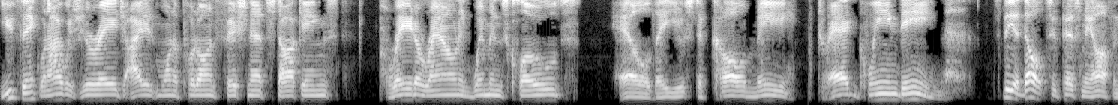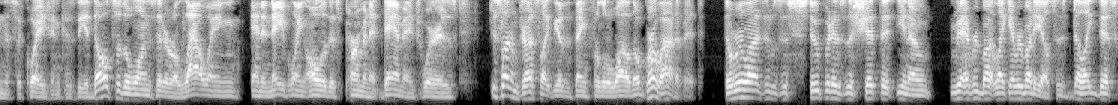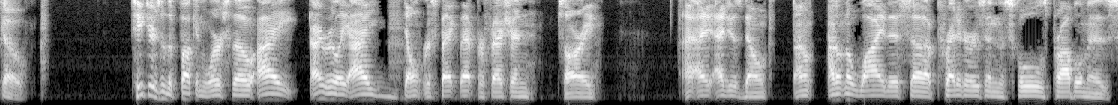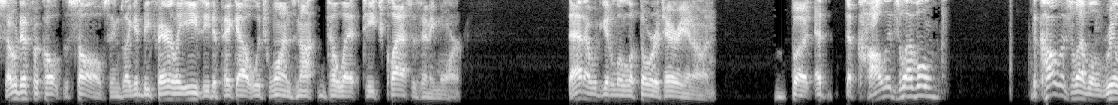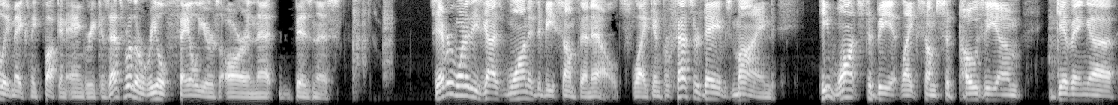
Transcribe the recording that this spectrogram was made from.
You think when I was your age, I didn't want to put on fishnet stockings, parade around in women's clothes? Hell, they used to call me Drag Queen Dean. It's the adults who piss me off in this equation because the adults are the ones that are allowing and enabling all of this permanent damage, whereas just let them dress like the other thing for a little while. They'll grow out of it. They'll realize it was as stupid as the shit that, you know, everybody like everybody else is like disco. Teachers are the fucking worst though. I I really I don't respect that profession. Sorry. I, I, I just don't. I don't I don't know why this uh, predators in the schools problem is so difficult to solve. Seems like it'd be fairly easy to pick out which ones not to let teach classes anymore. That I would get a little authoritarian on. But at the college level, the college level really makes me fucking angry because that's where the real failures are in that business. See, every one of these guys wanted to be something else. Like in Professor Dave's mind, he wants to be at like some symposium giving uh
